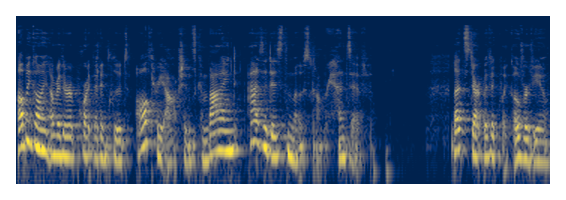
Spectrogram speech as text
I'll be going over the report that includes all three options combined, as it is the most comprehensive. Let's start with a quick overview.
